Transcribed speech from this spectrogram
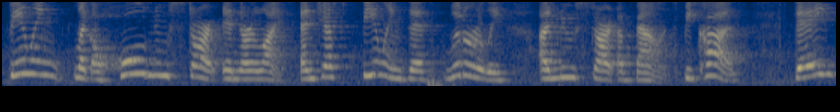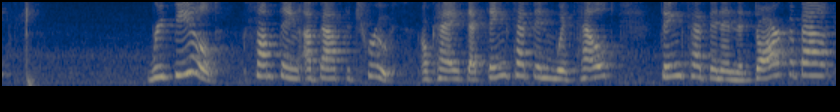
feeling like a whole new start in their life, and just feeling this literally a new start of balance because they revealed something about the truth, okay? That things have been withheld, things have been in the dark about,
